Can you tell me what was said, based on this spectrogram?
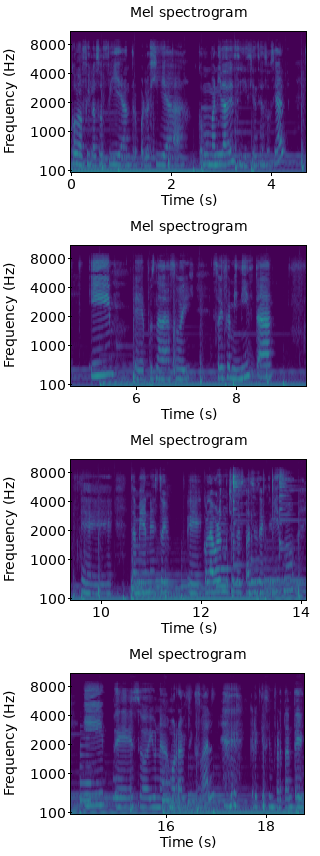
como filosofía, antropología, como humanidades y ciencia social. Y eh, pues nada, soy, soy feminista, eh, también estoy eh, colaboro en muchos espacios de activismo y eh, soy una morra bisexual. Creo que es importante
